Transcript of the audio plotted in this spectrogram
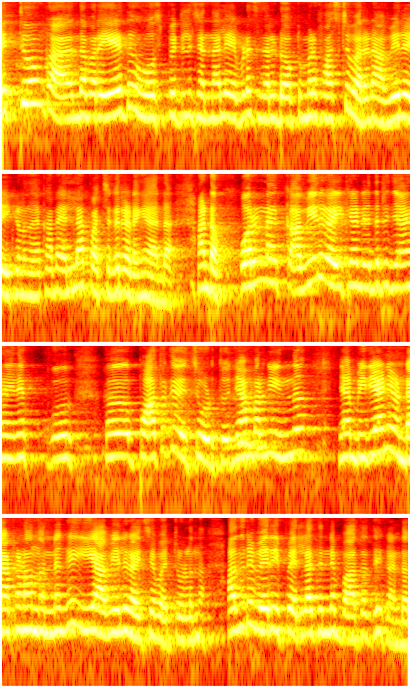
ഏറ്റവും എന്താ പറയുക ഏത് ഹോസ്പിറ്റലിൽ ചെന്നാലും എവിടെ ചെന്നാലും ഡോക്ടർമാർ ഫസ്റ്റ് പറയണം അവിയൽ കഴിക്കണമെന്ന്. കാരണം എല്ലാ പച്ചക്കറി അടങ്ങിയതല്ല കണ്ടോ? ഒരെണ്ണം അവിയൽ കഴിക്കാണ്ടിരുന്നിട്ട് ഞാൻ അതിനെ പാത്രത്തിൽ വെച്ച് കൊടുത്തു. ഞാൻ പറഞ്ഞു ഇന്ന് ഞാൻ ബിരിയാണി ഉണ്ടാക്കണമെന്നുണ്ടെങ്കിൽ ഈ അവിയൽ കഴിച്ചേ പറ്റുള്ളൂ എന്ന്. അതിന്റെ പേര് ഇപ്പം എല്ലാത്തിന്റെയും പാത്രത്തിൽ കണ്ടോ?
